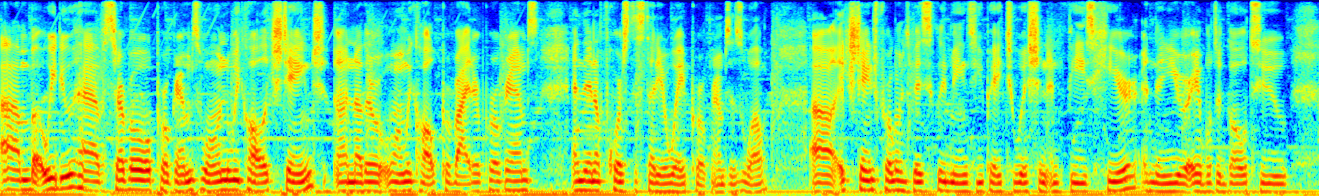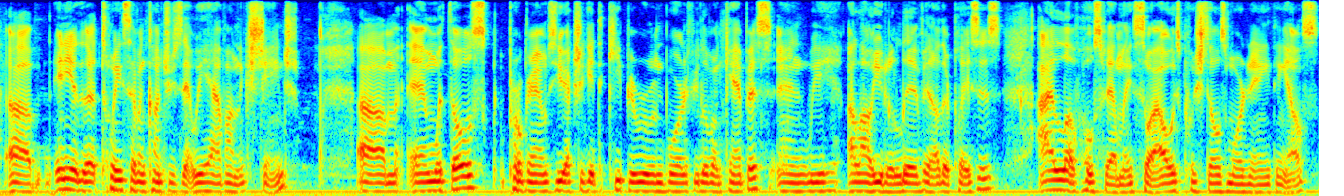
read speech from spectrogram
Um, but we do have several programs. One we call Exchange, another one we call Provider programs, and then of course the Study Away programs as well. Uh, exchange programs basically means you pay tuition and fees here, and then you're able to go to uh, any of the 27 countries that we have on exchange. Um, and with those programs, you actually get to keep your room and board if you live on campus, and we allow you to live in other places. I love host families, so I always push those more than anything else.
